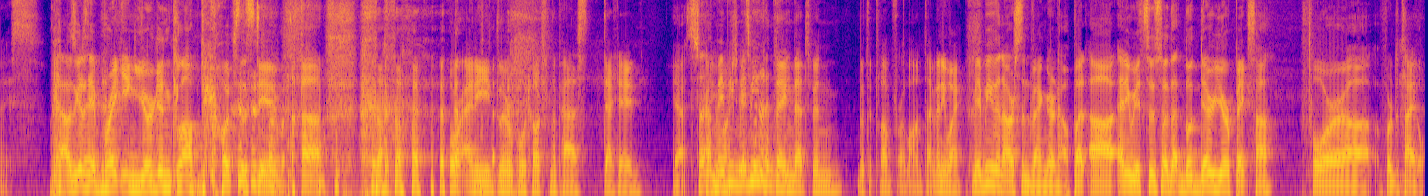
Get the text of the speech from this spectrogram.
Nice. I was gonna say breaking Jurgen Klopp to coach this team. or any Liverpool coach from the past decade. yeah, so pretty maybe much. maybe it's been even a thing that's been with the club for a long time. Anyway, maybe even Arsene Wenger now. But uh, anyway, so so that they're your picks, huh? For uh, for the title.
